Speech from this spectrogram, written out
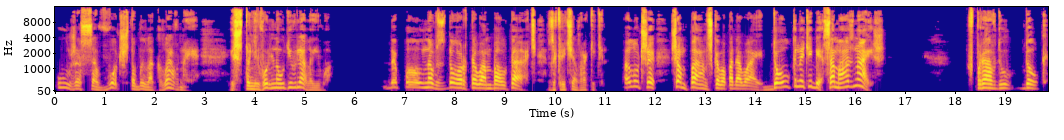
ужаса. Вот что было главное и что невольно удивляло его. «Да полно вздор-то вам болтать!» — закричал Ракитин. «А лучше шампанского подавай, долг на тебе, сама знаешь». «Вправду долг,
